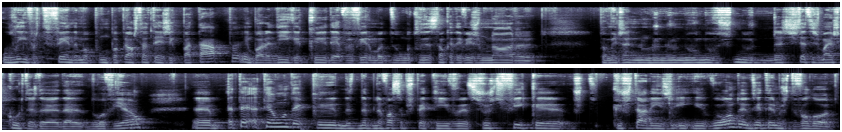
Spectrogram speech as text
o livro defende uma, um papel estratégico para a TAP, embora diga que deve haver uma, uma utilização cada vez menor, pelo menos no, no, no, nas distâncias mais curtas da, da, do avião. Até, até onde é que, na, na, vossa perspectiva, se justifica que o Estado, onde em termos de valor,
